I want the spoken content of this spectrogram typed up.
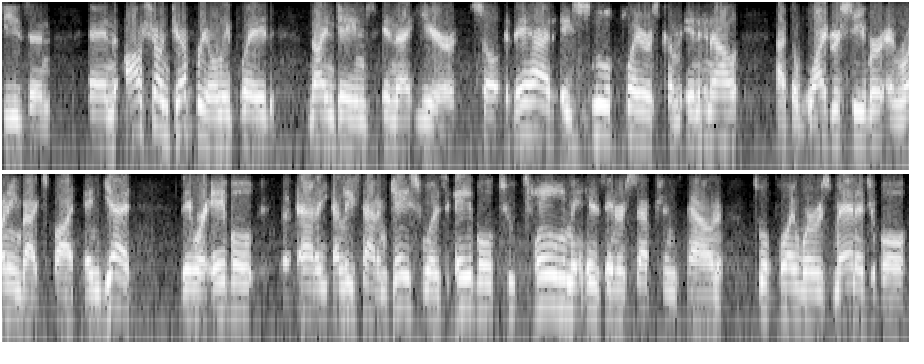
season, and Alshon Jeffery only played nine games in that year. So they had a slew of players come in and out at the wide receiver and running back spot, and yet they were able, at, at least Adam Gase was able to tame his interceptions down to a point where it was manageable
